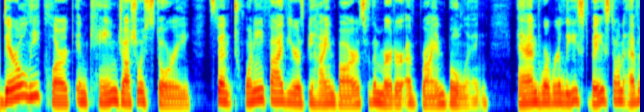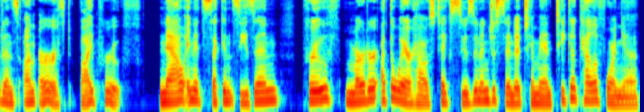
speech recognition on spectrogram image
Daryl Lee Clark and Kane Joshua Story spent 25 years behind bars for the murder of Brian Bowling and were released based on evidence unearthed by Proof. Now, in its second season, Proof Murder at the Warehouse takes Susan and Jacinda to Manteca, California,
